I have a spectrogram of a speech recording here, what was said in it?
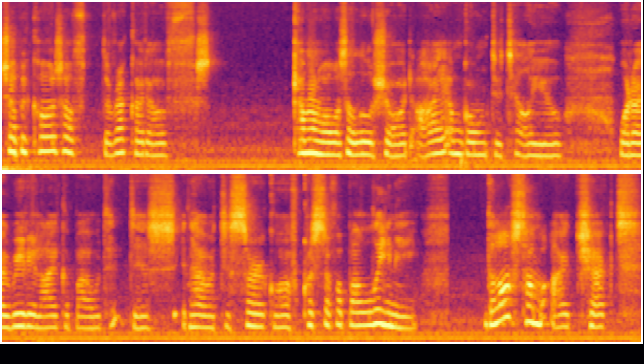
So, because of the record of Cameron was a little short, I am going to tell you what I really like about this Inheritance Circle of Christopher Paolini. The last time I checked,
